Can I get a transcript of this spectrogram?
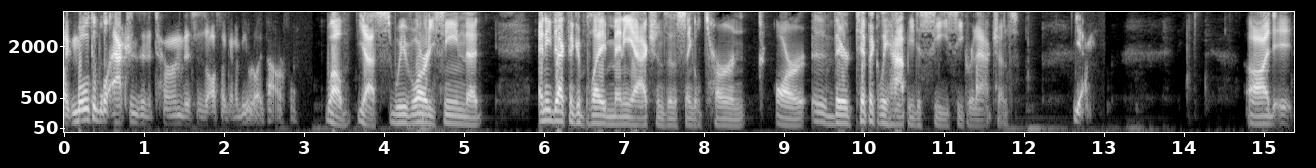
Like multiple actions in a turn, this is also going to be really powerful. Well, yes, we've already seen that any deck that can play many actions in a single turn are they're typically happy to see secret actions. Yeah. Uh, it,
